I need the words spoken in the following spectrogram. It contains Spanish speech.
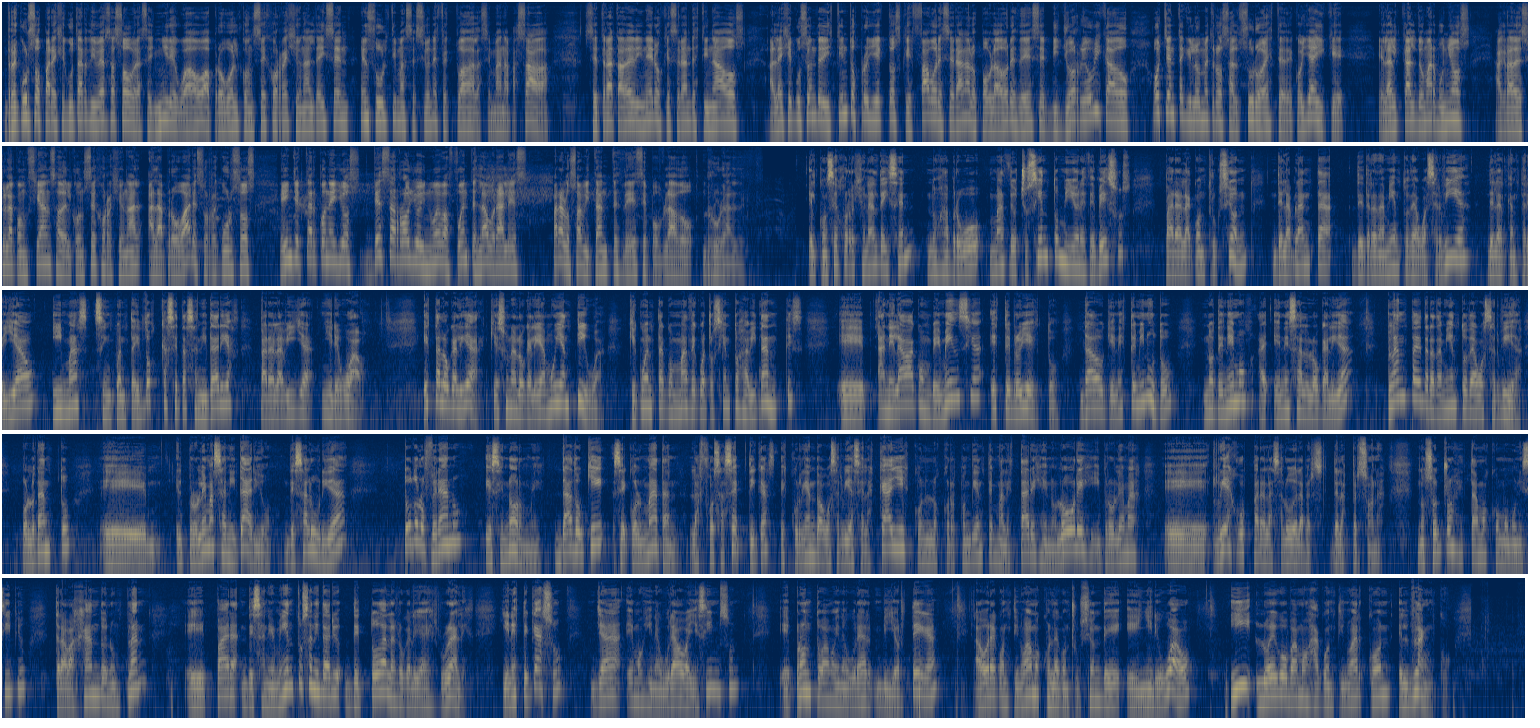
Recursos para ejecutar diversas obras en Ñireguao aprobó el Consejo Regional de Aysén en su última sesión efectuada la semana pasada. Se trata de dineros que serán destinados a la ejecución de distintos proyectos que favorecerán a los pobladores de ese villorrio ubicado 80 kilómetros al suroeste de Coyhaique. El alcalde Omar Muñoz agradeció la confianza del Consejo Regional al aprobar esos recursos e inyectar con ellos desarrollo y nuevas fuentes laborales para los habitantes de ese poblado rural el Consejo Regional de Aysén nos aprobó más de 800 millones de pesos para la construcción de la planta de tratamiento de agua servida, del alcantarillado y más 52 casetas sanitarias para la villa Ñireguao. Esta localidad, que es una localidad muy antigua, que cuenta con más de 400 habitantes, eh, anhelaba con vehemencia este proyecto, dado que en este minuto no tenemos eh, en esa localidad planta de tratamiento de agua servida. Por lo tanto, eh, el problema sanitario de salubridad todos los veranos es enorme, dado que se colmatan las fosas sépticas, escurriendo agua servida hacia las calles, con los correspondientes malestares en olores y problemas, eh, riesgos para la salud de, de, las personas. Nosotros estamos como municipio trabajando en un plan eh, para de saneamiento sanitario de todas las localidades rurales. Y en este caso ya hemos inaugurado Valle Simpson, eh, pronto vamos a inaugurar Villa Ortega, ahora continuamos con la construcción de eh, y luego vamos a continuar con El Blanco.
